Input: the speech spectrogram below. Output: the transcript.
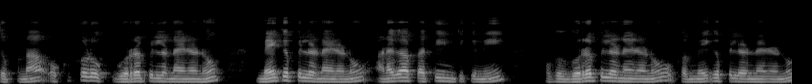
చొప్పున ఒక్కొక్కడు గొర్రెపిల్లనైనను మేకపిల్లనైనను అనగా ప్రతి ఇంటికిని ఒక గొర్రెపిల్లనైనను ఒక మేకపిల్లనైనను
